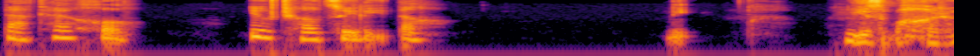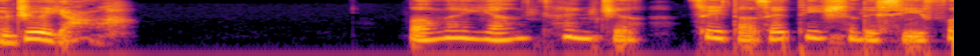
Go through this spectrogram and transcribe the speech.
打开后，又朝嘴里倒。你，你怎么喝成这样了？王万阳看着醉倒在地上的媳妇，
